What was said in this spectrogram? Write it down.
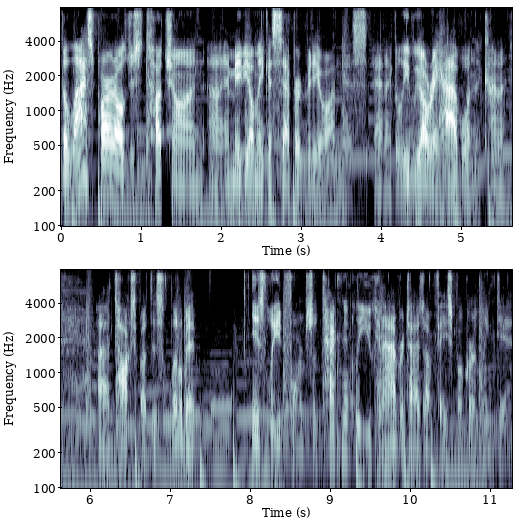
The last part I'll just touch on, uh, and maybe I'll make a separate video on this, and I believe we already have one that kind of uh, talks about this a little bit, is lead form. So technically you can advertise on Facebook or LinkedIn.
